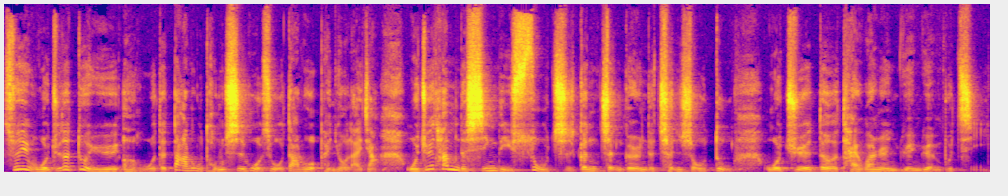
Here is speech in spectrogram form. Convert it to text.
所以我觉得，对于呃我的大陆同事或者是我大陆的朋友来讲，我觉得他们的心理素质跟整个人的成熟度，我觉得台湾人远远不及。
